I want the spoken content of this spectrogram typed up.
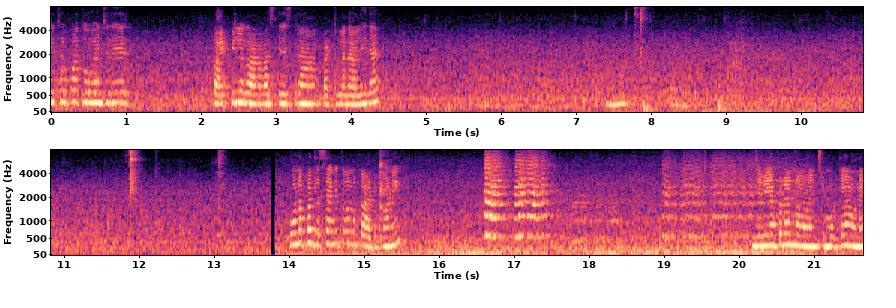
ਇੱਥੋਂ ਆਪਾਂ 2 ਇੰਚ ਦੇ ਪਾਈਪਿੰਗ ਲਗਾਉਣ ਵਾਸਤੇ ਇਸ ਤਰ੍ਹਾਂ ਕੱਟ ਲਗਾ ਲਈਦਾ ਹੁਣ ਆਪਾਂ ਦੱਸਾਂਗੇ ਤੁਹਾਨੂੰ ਕਾਟ ਪਾਣੀ ਜਿਵੇਂ ਆਪਣਾ 9 ਇੰਚ ਮੁੱਢਾ ਹੋਣਾ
